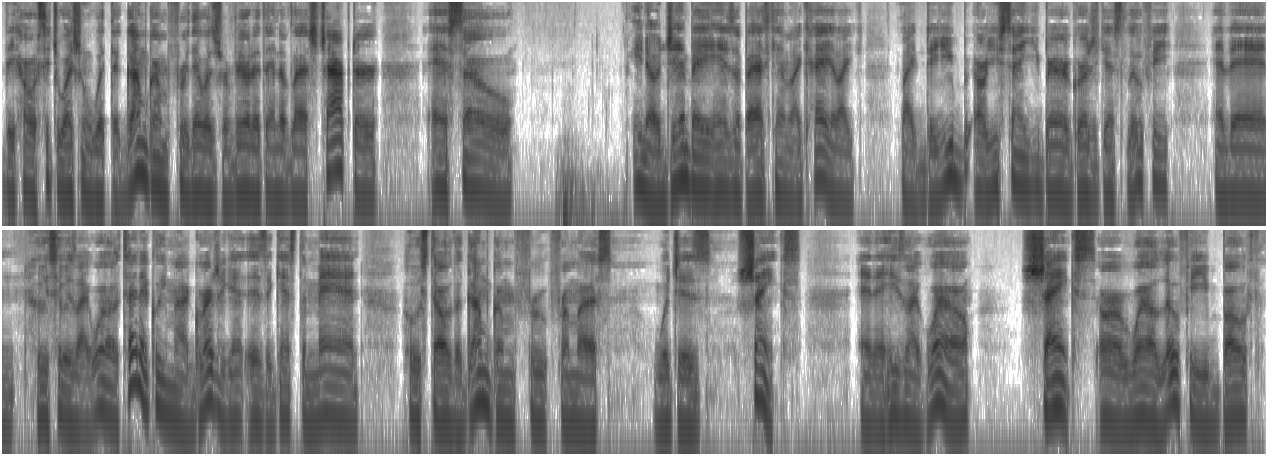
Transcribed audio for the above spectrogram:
the whole situation with the gum gum fruit that was revealed at the end of last chapter. And so, you know, Jinbei ends up asking him like, "Hey, like, like, do you are you saying you bear a grudge against Luffy?" And then Who's Who is like, "Well, technically, my grudge against, is against the man who stole the gum gum fruit from us, which is Shanks." And then he's like, "Well." Shanks or well Luffy both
